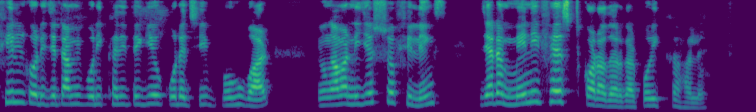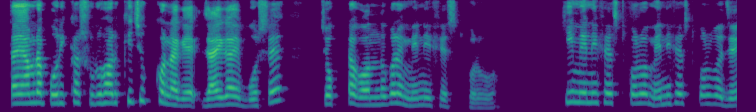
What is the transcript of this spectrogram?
ফিল করি, যেটা আমি পরীক্ষা দিতে গিয়েও করেছি বহুবার, এবং আমার নিজস্ব ফিলিংস যেটা ম্যানিফেস্ট করা দরকার পরীক্ষা হলে। তাই আমরা পরীক্ষা শুরু হওয়ার কিছুক্ষণ আগে জায়গায় বসে চোখটা বন্ধ করে ম্যানিফেস্ট করব। কি ম্যানিফেস্ট করব? ম্যানিফেস্ট করব যে,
